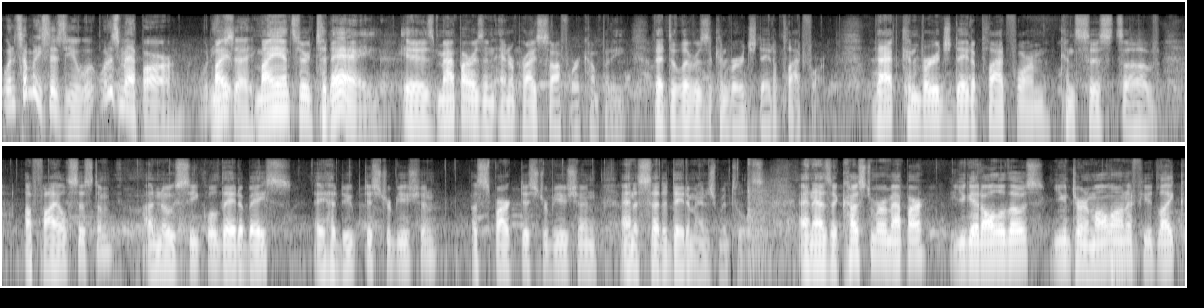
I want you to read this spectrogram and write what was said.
When somebody says to you, "What- what is MapR? What do My, you say? my answer today is MapR is an enterprise software company that delivers a converged data platform. That converged data platform consists of a file system, a NoSQL database, a Hadoop distribution, a Spark distribution, and a set of data management tools. And as a customer of MapR, you get all of those. You can turn them all on if you'd like.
